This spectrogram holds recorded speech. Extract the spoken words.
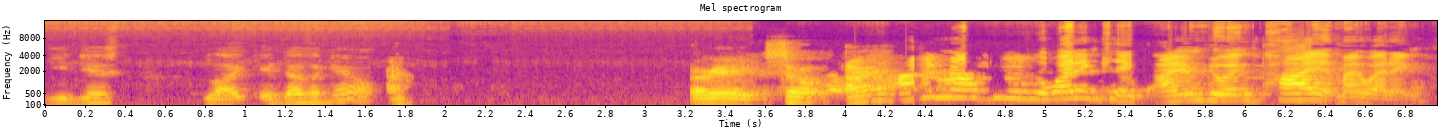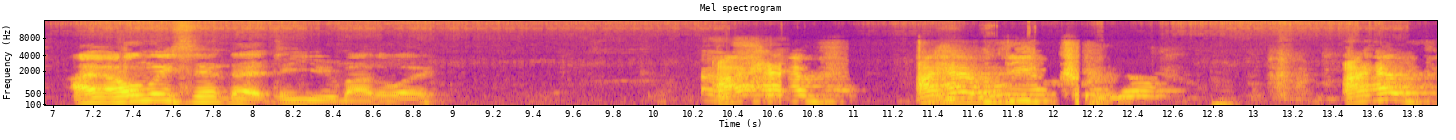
you just like it doesn't count. Okay, so I I'm not doing a wedding cake. I am doing pie at my wedding. I only sent that to you, by the way. I have I have the I have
